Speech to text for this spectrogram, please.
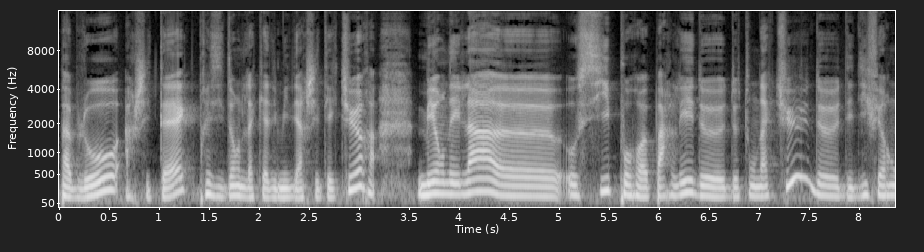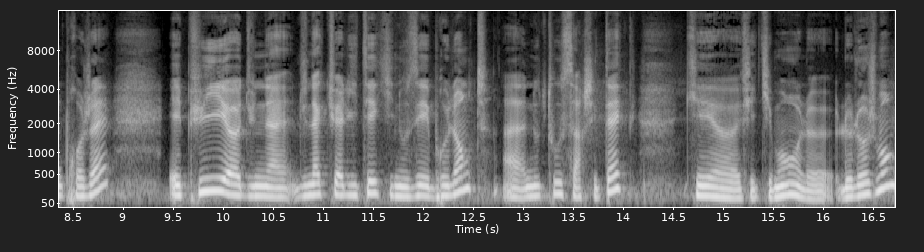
Pablo, architecte, président de l'Académie d'architecture, mais on est là euh, aussi pour parler de, ton actu, de, des différents projets, et puis euh, d'une actualité qui nous est brûlante, à nous tous architectes, qui est euh, effectivement le, logement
